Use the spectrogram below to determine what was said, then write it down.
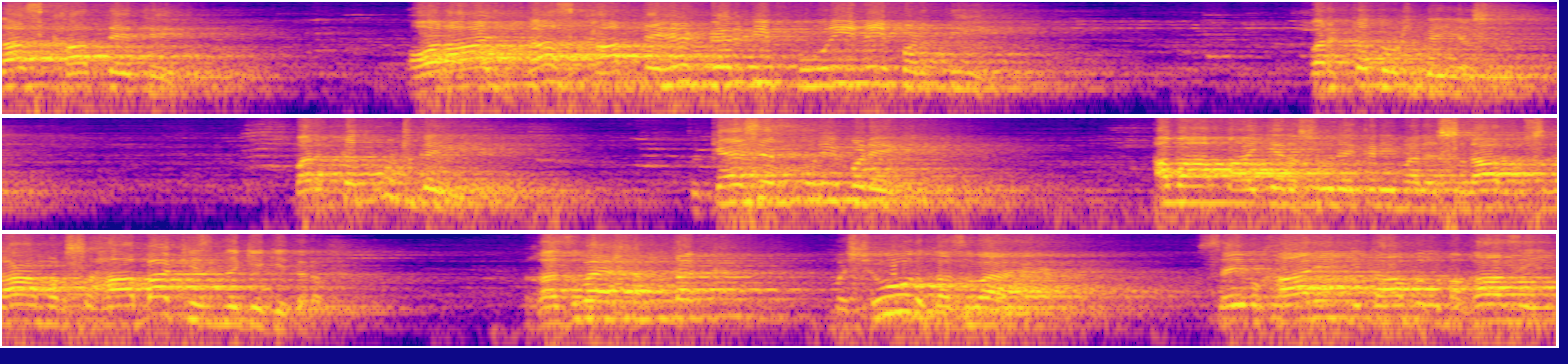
دس کھاتے تھے۔ اور آج دس کھاتے ہیں، پھر بھی پوری نہیں پڑتی۔ برکت اٹھ گئی اصل برکت اٹھ گئی ہے۔ تو کیسے پوری پڑے گی؟ اب آپ آئیے رسول کریم علیہ السلام اسلام اور صحابہ کی زندگی کی طرف۔ غزوہ خندق مشہور غزوہ ہے۔ سیب خاری کتاب المغازی۔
